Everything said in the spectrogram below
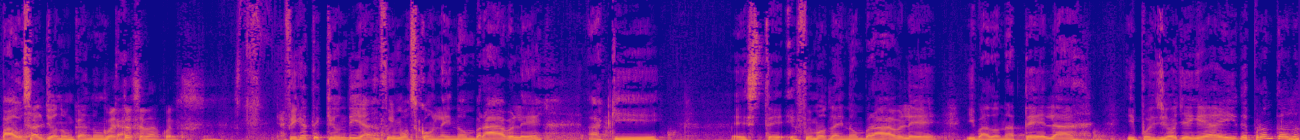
Pausa al yo nunca, nunca. Cuéntasela, cuéntasela. Fíjate que un día fuimos con la innombrable aquí. Este, y fuimos la innombrable, iba Donatella, y pues yo llegué ahí de pronto, ¿no?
